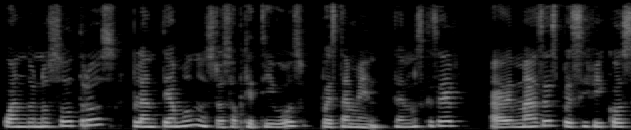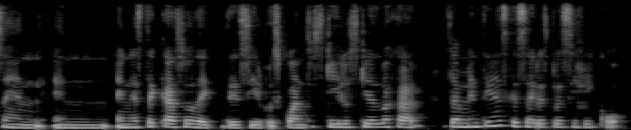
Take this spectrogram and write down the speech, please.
cuando nosotros planteamos nuestros objetivos, pues también tenemos que ser además de específicos en, en, este caso de, decir pues cuántos kilos quieres bajar, también tienes que ser específico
